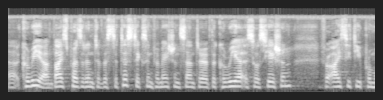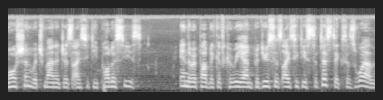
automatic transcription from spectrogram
uh, Korea, Vice President of the Statistics Information Center of the Korea Association for ICT Promotion, which manages ICT policies in the Republic of Korea and produces ICT statistics as well.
